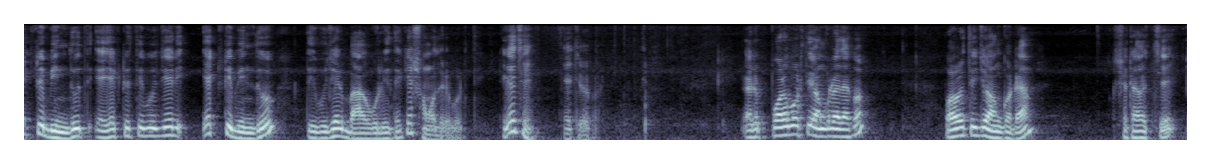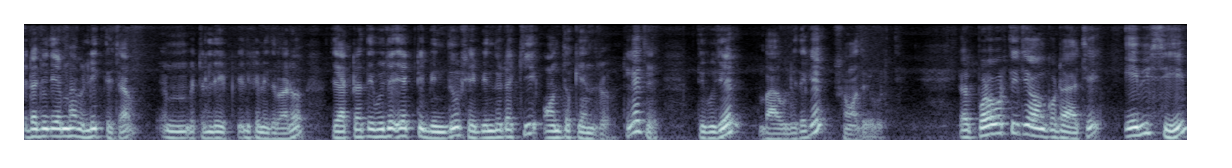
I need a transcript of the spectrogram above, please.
একটি বিন্দু একটি ত্রিভুজের একটি বিন্দু ত্রিভুজের বাহুগুলি থেকে সমুদ্রবর্তী। ঠিক আছে? এই ব্যাপার। এবার পরবর্তী অঙ্কটা দেখো। পরবর্তী যে অঙ্কটা, সেটা হচ্ছে, এটা যদি এমনভাবে লিখতে চাও এটা লিখ- নিতে পারো যে একটা ত্রিভুজের একটি বিন্দু, সেই বিন্দুটা কি? অন্তকেন্দ্র, ঠিক আছে? ত্রিভুজের বাহুগুলি থেকে সমুদ্রবর্তী। এবার পরবর্তী যে অঙ্কটা আছে এবিসি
